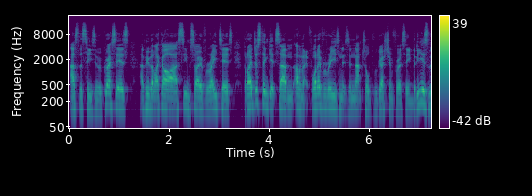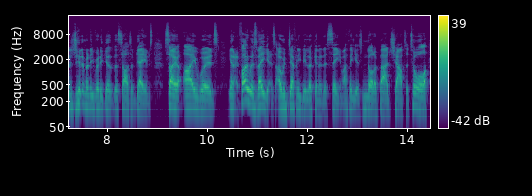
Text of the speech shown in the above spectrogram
as the season progresses. And people are like, oh, Asim so overrated. But I just think it's, um, I don't know, for whatever reason, it's a natural progression for Asim. But he is legitimately really good at the start of games. So I would, you know, if I was Vegas, I would definitely be looking at Asim. I think it's not a bad shout at all.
